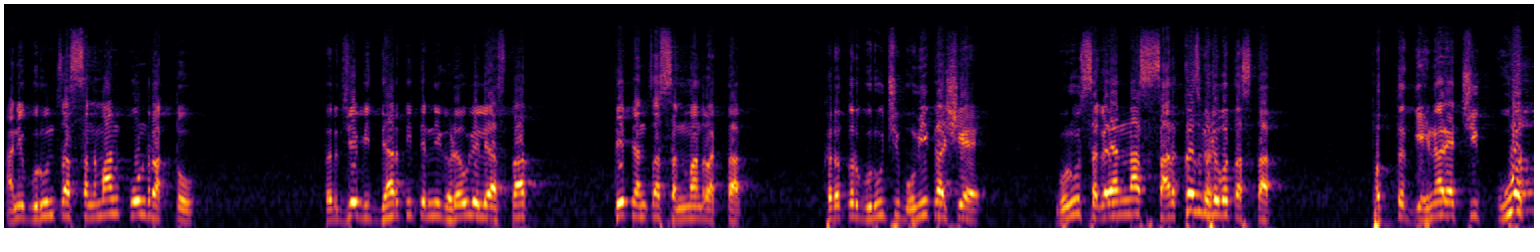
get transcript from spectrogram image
आणि गुरूंचा सन्मान कोण राखतो? तर जे विद्यार्थी त्यांनी घडवलेले असतात ते त्यांचा सन्मान राखतात. खरं तर गुरुची भूमिका अशी आहे गुरु सगळ्यांना सारखंच घडवत असतात. फक्त घेणाऱ्याची कुवत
